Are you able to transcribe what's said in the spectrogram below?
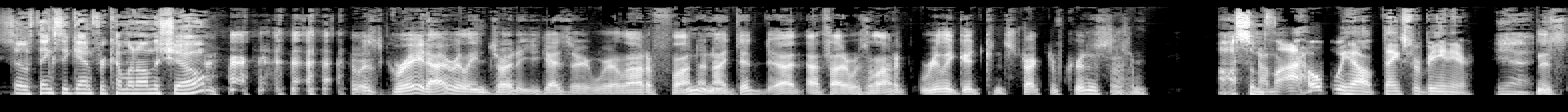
So thanks again for coming on the show. it was great. I really enjoyed it. You guys are, were a lot of fun, and I did. I, I thought it was a lot of really good constructive criticism. Awesome. Um, I hope we help. Thanks for being here. Yeah. Is,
